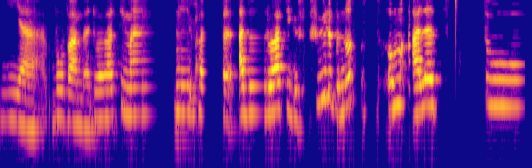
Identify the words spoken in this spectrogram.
Ja, wo waren wir? Du hast die genau. also du hast die Gefühle benutzt, um alle zu,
